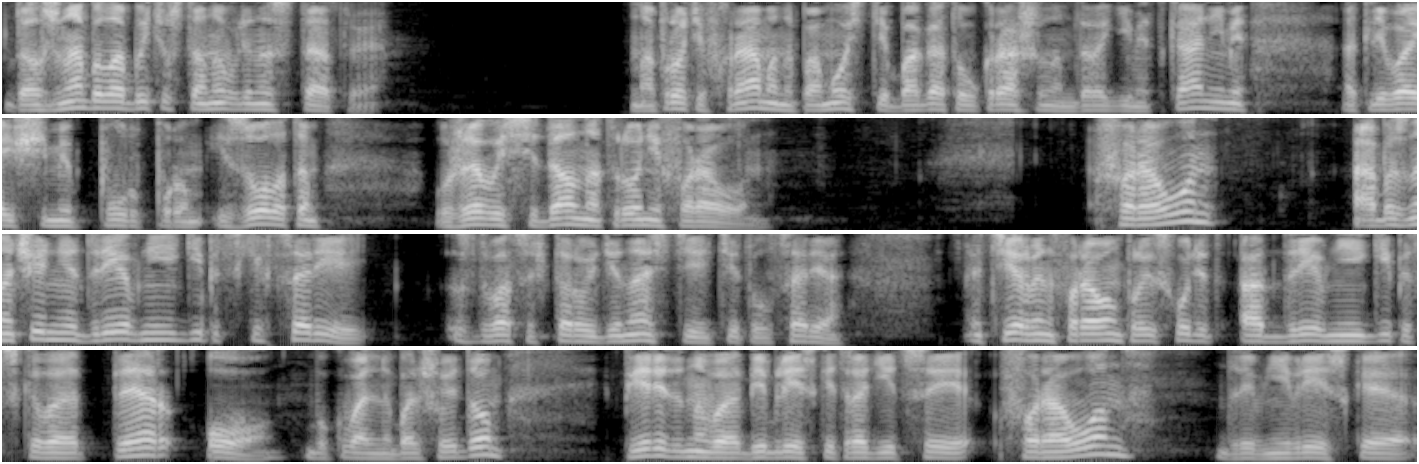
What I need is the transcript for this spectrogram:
должна была быть установлена статуя. Напротив храма, на помосте, богато украшенном дорогими тканями, отливающими пурпуром и золотом, уже восседал на троне фараон. Фараон — обозначение древнеегипетских царей, с 22-й династии титул царя. Термин «фараон» происходит от древнеегипетского «пер-о», буквально «большой дом», переданного библейской традиции «фараон», древнееврейское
